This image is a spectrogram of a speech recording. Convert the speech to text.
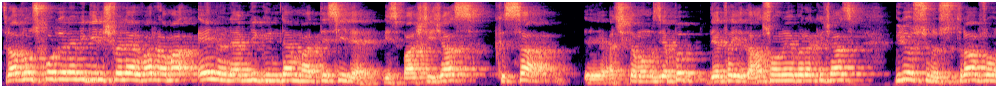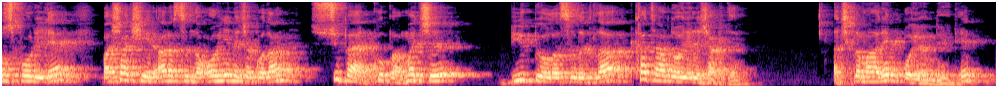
Trabzonspor'da önemli gelişmeler var ama en önemli gündem maddesiyle biz başlayacağız. Kısa e, açıklamamızı yapıp detayı daha sonraya bırakacağız. Biliyorsunuz Trabzonspor ile Başakşehir arasında oynanacak olan Süper Kupa maçı büyük bir olasılıkla Katar'da oynanacaktı. Açıklamalar hep o yöndeydi.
